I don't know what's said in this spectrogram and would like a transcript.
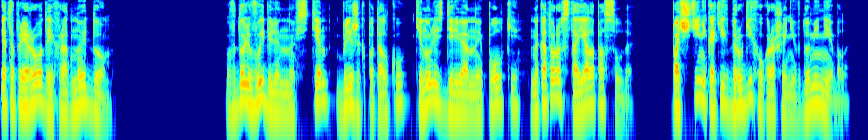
Это природа, их родной дом. Вдоль выбеленных стен, ближе к потолку, тянулись деревянные полки, на которых стояла посуда. Почти никаких других украшений в доме не было.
